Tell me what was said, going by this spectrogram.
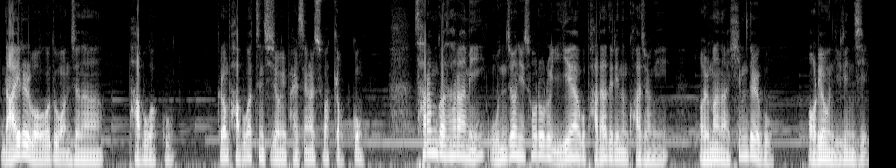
나이를 먹어도 언제나 바보 같고 그런 바보 같은 지점이 발생할 수밖에 없고 사람과 사람이 온전히 서로를 이해하고 받아들이는 과정이 얼마나 힘들고 어려운 일인지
